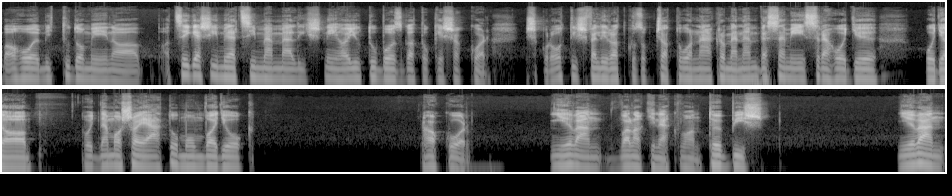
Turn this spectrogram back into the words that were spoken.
ahol, mit tudom én, a, a céges e-mail címemmel is néha youtube-ozgatok, és akkor, és akkor ott is feliratkozok csatornákra, mert nem veszem észre, hogy, hogy, a, hogy nem a sajátomon vagyok, akkor nyilván van, akinek van több is. Nyilván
